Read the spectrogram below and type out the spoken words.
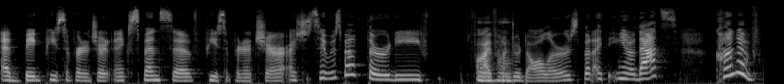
a big piece of furniture, an expensive piece of furniture. I should say it was about thirty five hundred dollars, mm-hmm. but I think you know that's kind of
